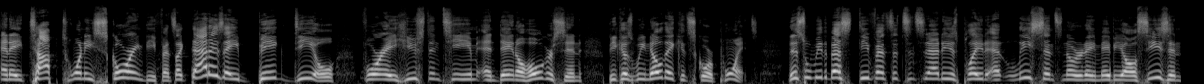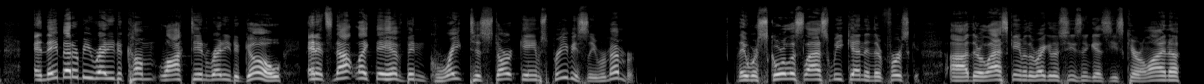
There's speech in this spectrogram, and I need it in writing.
and a top 20 scoring defense. Like, that is a big deal for a Houston team and Dana Holgorsen because we know they can score points. This will be the best defense that Cincinnati has played at least since Notre Dame, maybe all season, and they better be ready to come locked in, ready to go. And it's not like they have been great to start games previously. Remember, they were scoreless last weekend in their first, uh, their last game of the regular season against East Carolina.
